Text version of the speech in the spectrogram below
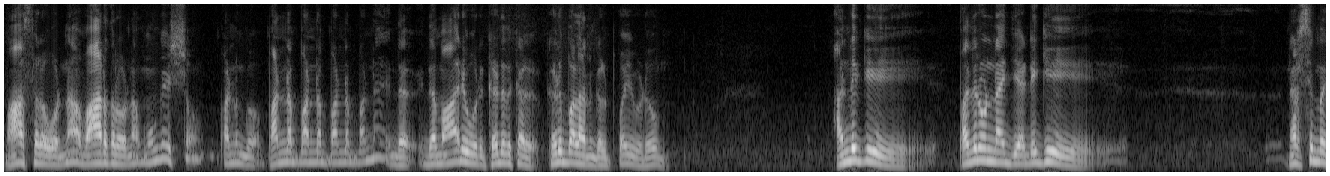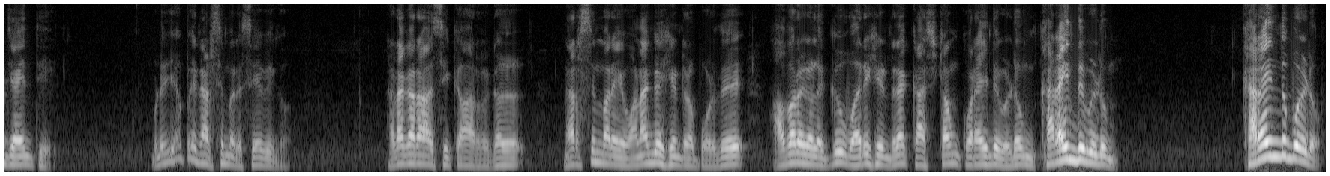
மாதத்தில் ஒன்றா வாரத்தில் ஒன்றா உங்கள் இஷ்டம். பண்ணுங்க. பண்ண பண்ண பண்ண பண்ண இந்த இந்த மாதிரி ஒரு கெடுதல் கெடுபலன்கள் போய்விடும். அன்னைக்கு பதினொன்றாஞ்சி அன்னைக்கு நரசிம்ம ஜெயந்தி. முடிஞ்சால் போய் நரசிம்மரை சேவிங்க. கடகராசிக்காரர்கள் நரசிம்மரை வணங்குகின்ற பொழுது அவர்களுக்கு வருகின்ற கஷ்டம் குறைந்து விடும் கரைந்து விடும் கரைந்து போயிடும்.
